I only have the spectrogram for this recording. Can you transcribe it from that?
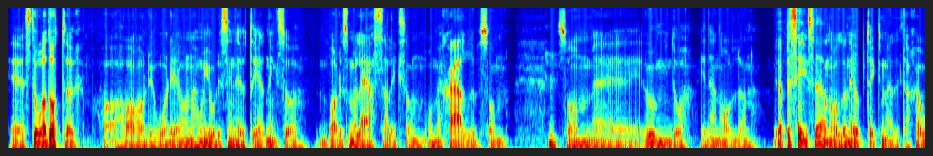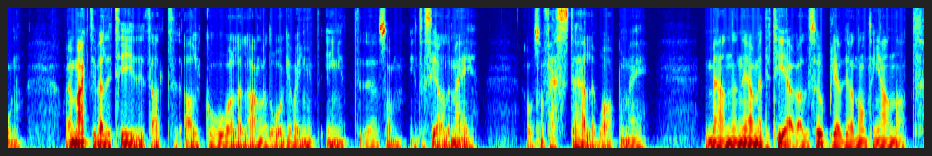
eh, stora dotter har, har ADHD och när hon gjorde sin utredning så var det som att läsa liksom om mig själv som, mm. som eh, ung då i den åldern. Ja precis i den åldern jag upptäckte meditation. Och jag märkte väldigt tidigt att alkohol eller andra droger var inget, inget eh, som intresserade mig och som fäste heller bra på mig. Men när jag mediterade så upplevde jag någonting annat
